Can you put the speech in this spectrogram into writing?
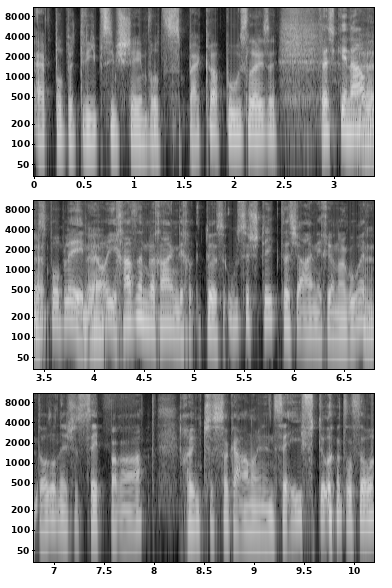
Apple-Betriebssystem das Backup auslösen Das ist genau äh, das Problem. Ja. ja. Ich habe es nämlich eigentlich, du hast rausgesteckt, das ist eigentlich ja noch gut, ja. oder? Dann ist es separat. Könntest du es sogar noch in einen Safe tun oder so,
